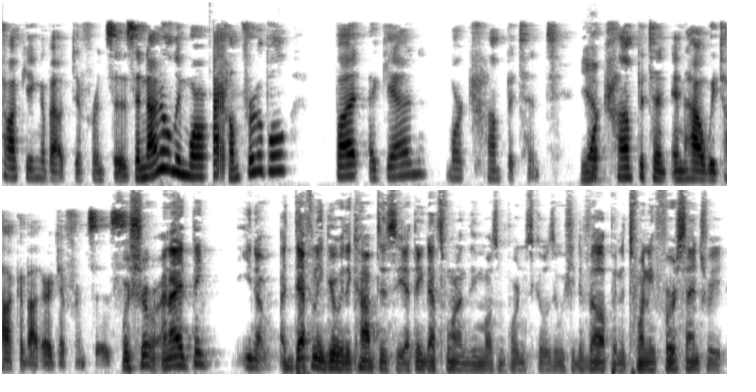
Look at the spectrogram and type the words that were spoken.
talking about differences, and not only more comfortable, but again more competent. Yeah. More competent in how we talk about our differences. For sure. And I think you know, I definitely agree with the competency. I think that's one of the most important skills that we should develop in the 21st century.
